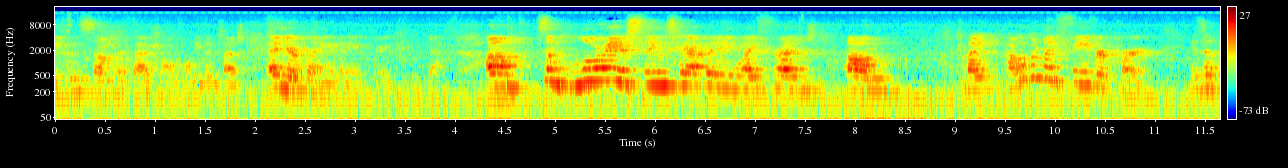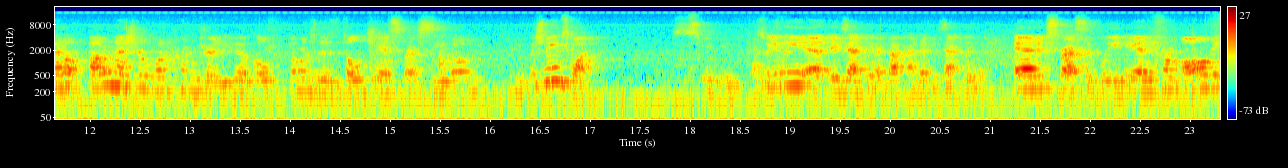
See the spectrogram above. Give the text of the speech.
Even some professionals won't even touch, and you're playing it in eighth grade. Yeah. Um, some glorious things happening, my friend. Um, my probably my favorite part is about about a measure 100. You go go, into this dolce espressivo, which means what? Sweetly. Sweetly, uh, exactly, not kind of, exactly. And expressively, and from all the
